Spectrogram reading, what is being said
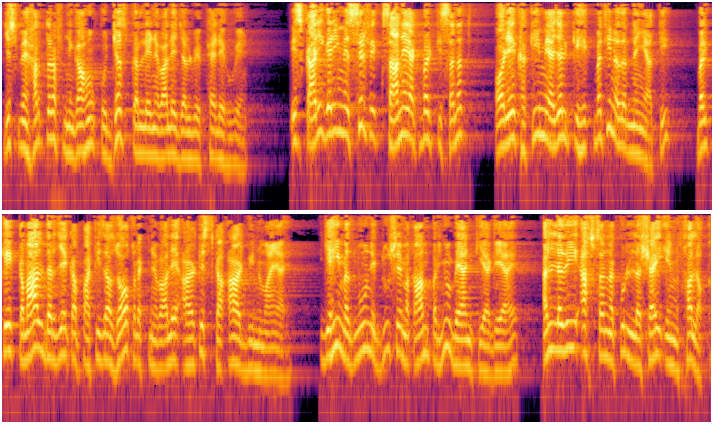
جس میں ہر طرف نگاہوں کو جذب کر لینے والے جلوے پھیلے ہوئے ہیں۔ اس کاریگری میں صرف ایک سان اکبر کی صنعت اور ایک حکیم اجل کی حکمت ہی نظر نہیں آتی۔ بلکہ کمال درجے کا پاکیزہ ذوق رکھنے والے آرٹسٹ کا آرٹ بھی نمایاں ہے۔ یہی مضمون ایک دوسرے مقام پر یوں بیان کیا گیا ہے الذي احسن كل شيء خلق۔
